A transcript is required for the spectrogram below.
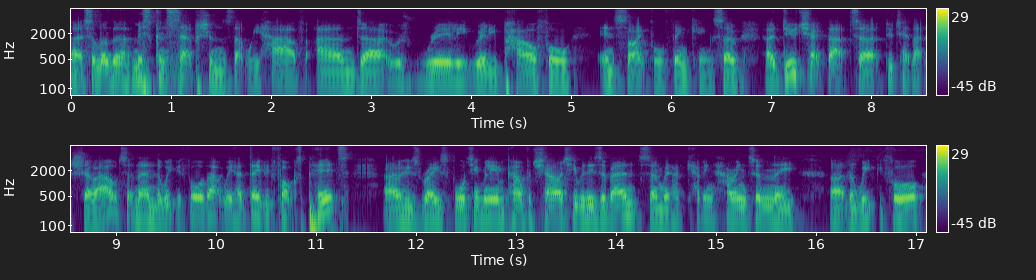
uh, some of the misconceptions that we have, and uh, it was really, really powerful insightful thinking. So uh, do check that uh, do check that show out. And then the week before that, we had David Fox Pitt, uh, who's raised 14 million pound for charity with his events, and we had Kevin Harrington the uh, the week before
